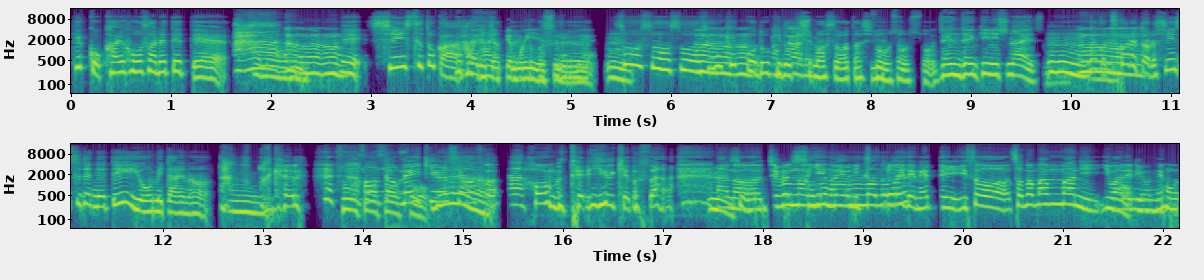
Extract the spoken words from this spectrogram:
結構開放されてて、あー、うんの、うんうん。で、寝室とか入れちゃってもいいでするね。うんそうそうそう。それ結構ドキドキします、私。そうそうそう。全然気にしないですもうん。なんか疲れたら寝室で寝ていいよ、みたいな。うんわかる。そうそう本当そうそう。make yourself at home って言うけどさ、うんあの、自分の家のようにくつろいでねっていう、そう、そのまんまに言われるよね、う。ん。本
